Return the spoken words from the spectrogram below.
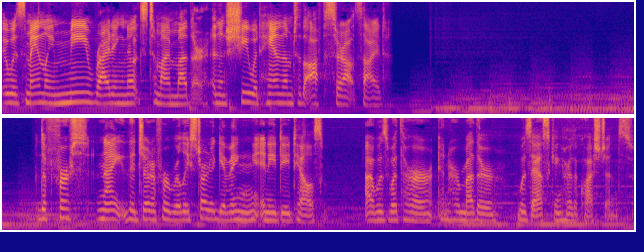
It was mainly me writing notes to my mother, and then she would hand them to the officer outside. The first night that Jennifer really started giving any details, I was with her, and her mother was asking her the questions.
